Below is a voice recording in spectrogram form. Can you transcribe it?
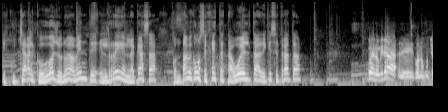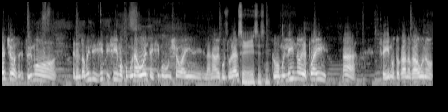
escuchar al Cogollo nuevamente, el reggae en la casa. Contame cómo se gesta esta vuelta, de qué se trata. Bueno, mirá, eh, con los muchachos estuvimos, en el 2017 hicimos como una vuelta, hicimos un show ahí en la nave cultural. Sí, sí, sí. Estuvo muy lindo y después ahí, nada, seguimos tocando cada uno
